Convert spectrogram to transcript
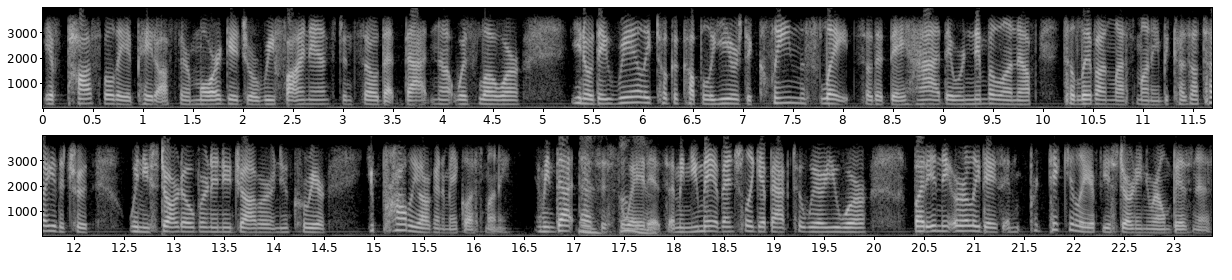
If possible, they had paid off their mortgage or refinanced, and so that that nut was lower. You know, they really took a couple of years to clean the slate so that they had they were nimble enough to live on less money. Because I'll tell you the truth, when you start over in a new job or a new career, you probably are going to make less money. I mean that that's Yes. just the Oh, way yeah. it is. I mean, you may eventually get back to where you were, but in the early days, and particularly if you're starting your own business,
